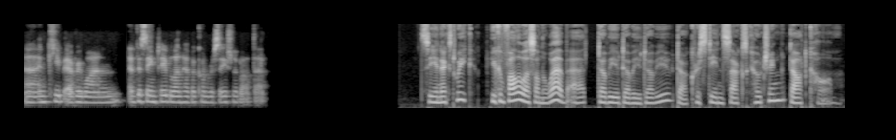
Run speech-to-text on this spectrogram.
uh, and keep everyone at the same table and have a conversation about that. See you next week. You can follow us on the web at www.christinesachscoaching.com.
